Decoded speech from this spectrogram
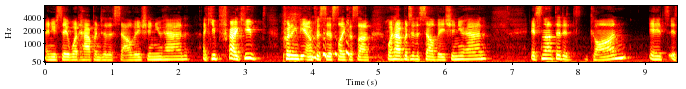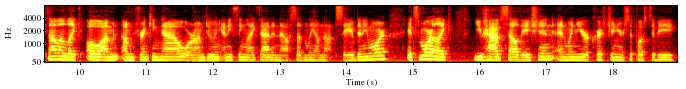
and you say, "What happened to the salvation you had?" I keep I keep putting the emphasis like the song. What happened to the salvation you had? it's not that it's gone. It's it's not like oh I'm I'm drinking now or I'm doing anything like that and now suddenly I'm not saved anymore. It's more like you have salvation and when you're a Christian you're supposed to be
